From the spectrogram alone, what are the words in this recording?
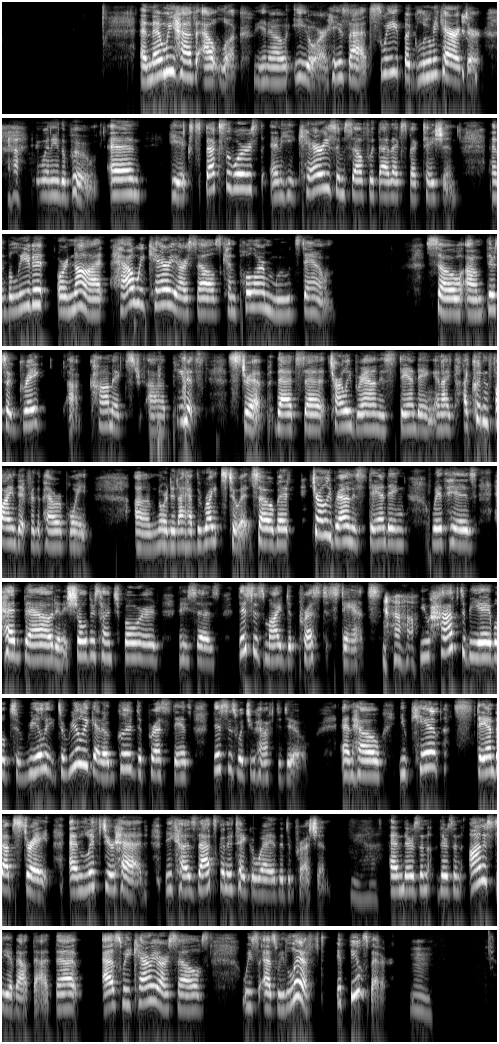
And then we have Outlook, you know, Eeyore. He's that sweet but gloomy character Yeah. in Winnie the Pooh. And he expects the worst and he carries himself with that expectation. And believe it or not, how we carry ourselves can pull our moods down. So um, there's a great uh, comic uh, Peanuts strip that's uh, Charlie Brown is standing, and I, I couldn't find it for the PowerPoint, um, nor did I have the rights to it. So, but Charlie Brown is standing with his head bowed and his shoulders hunched forward, and he says, "This is my depressed stance." you have to be able to really to really get a good depressed stance this is what you have to do and how you can't stand up straight and lift your head because that's going to take away the depression yeah. and there's an there's an honesty about that that as we carry ourselves we as we lift it feels better Mm.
